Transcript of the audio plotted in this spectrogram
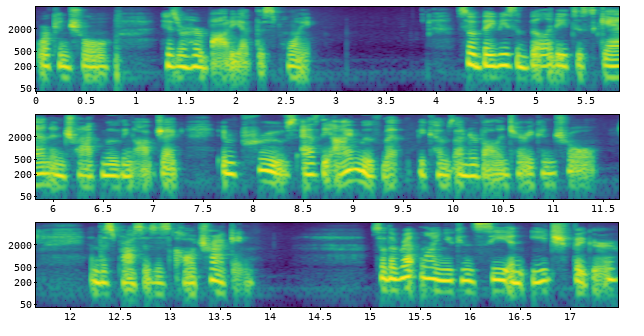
or control his or her body at this point. So, a baby's ability to scan and track moving object improves as the eye movement becomes under voluntary control. And this process is called tracking. So, the red line you can see in each figure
